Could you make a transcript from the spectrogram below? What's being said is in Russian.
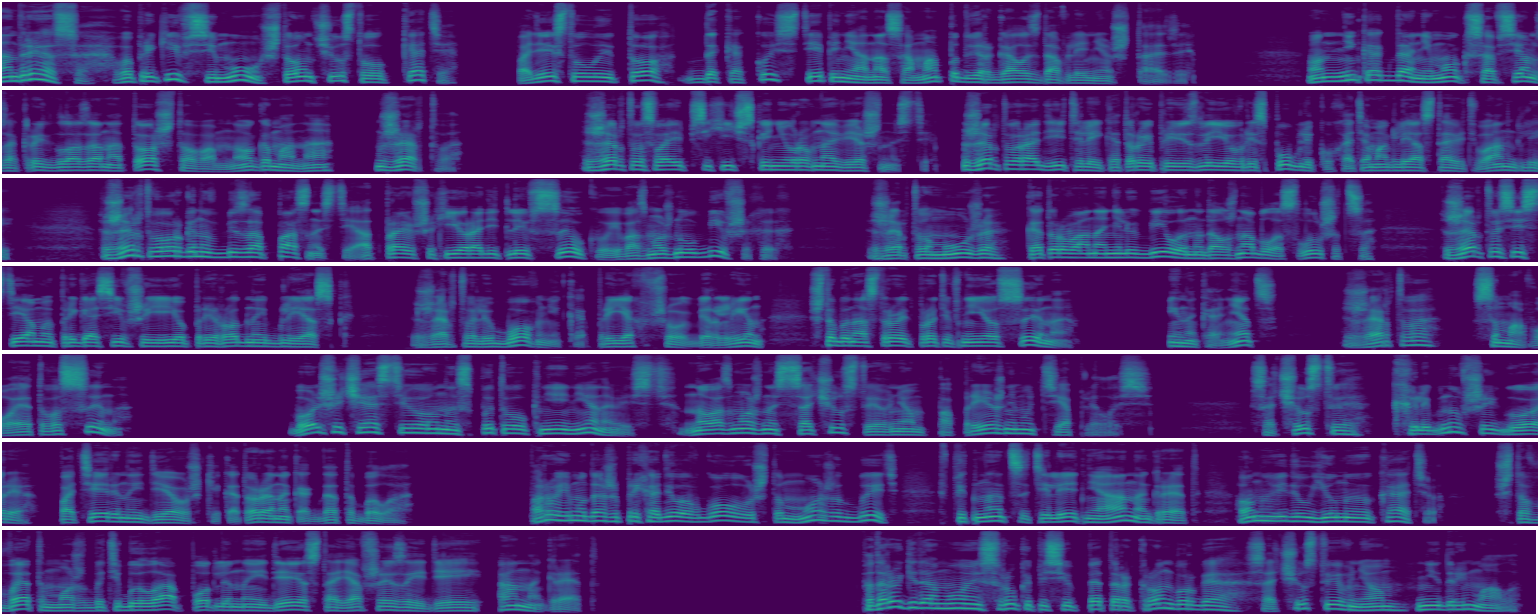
На Андреаса, вопреки всему, что он чувствовал к Кате, подействовало и то, до какой степени она сама подвергалась давлению штази. Он никогда не мог совсем закрыть глаза на то, что во многом она — жертва. Жертва своей психической неуравновешенности, жертва родителей, которые привезли ее в республику, хотя могли оставить в Англии, жертва органов безопасности, отправивших ее родителей в ссылку и, возможно, убивших их, жертва мужа, которого она не любила, но должна была слушаться, жертва системы, пригасившей ее природный блеск, жертва любовника, приехавшего в Берлин, чтобы настроить против нее сына, и, наконец, жертва самого этого сына. Большей частью он испытывал к ней ненависть, но возможность сочувствия в нем по-прежнему теплилась. Сочувствие к хлебнувшей горе, потерянной девушке, которой она когда-то была. Порой ему даже приходило в голову, что, может быть, в пятнадцатилетней Анна Грет он увидел юную Катю, что в этом, может быть, и была подлинная идея, стоявшая за идеей Анна Грет. По дороге домой с рукописью Петера Кронбурга сочувствие в нем не дремало.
